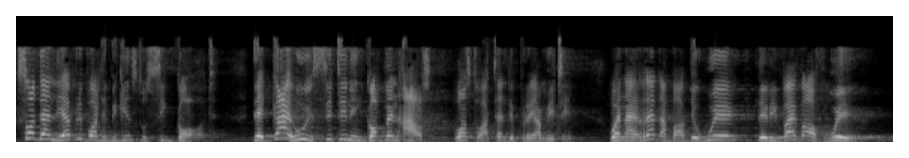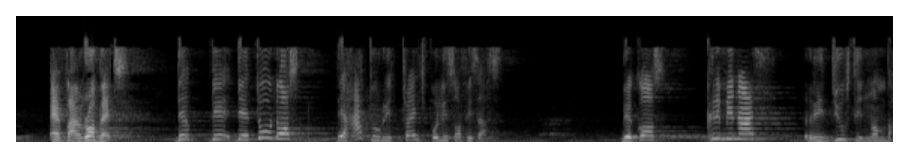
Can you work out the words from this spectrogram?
Suddenly, everybody begins to seek God. The guy who is sitting in government house wants to attend the prayer meeting. When I read about the way, the revival of Wales, Evan Roberts, they, they, they told us they had to retrench police officers because criminals reduced in number.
